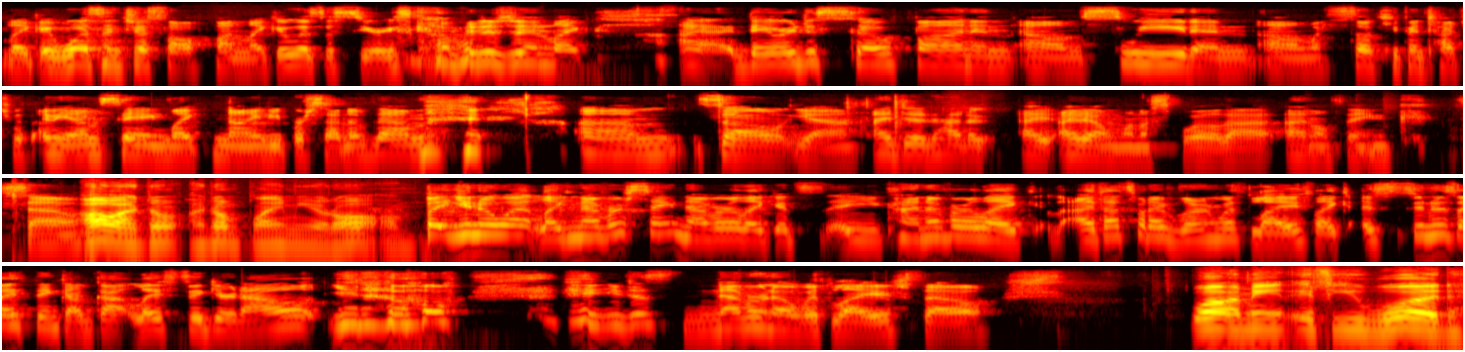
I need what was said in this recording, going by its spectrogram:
like it wasn't just all fun. Like it was a serious competition. Like I, they were just so fun and um, sweet, and um, I still keep in touch with. I mean, I'm saying like ninety percent of them. um, so yeah, I did had a. I, I don't want to spoil that. I don't think so. Oh, I don't. I don't blame you at all. But you know what? Like never say never. Like it's you kind of are like I, that's what I've learned with life. Like as soon as I think I've got life figured out, you know you just never know with life. So, well, I mean, if you would,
